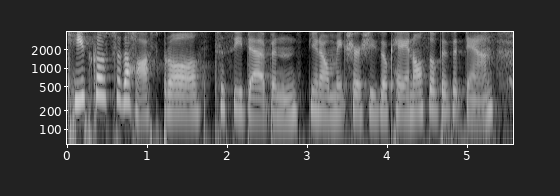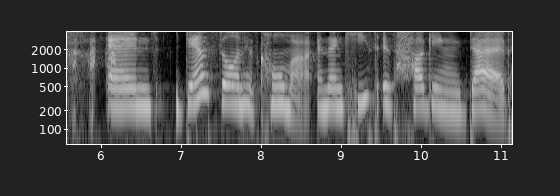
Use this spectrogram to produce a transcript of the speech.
Keith goes to the hospital to see Deb and, you know, make sure she's okay and also visit Dan. and Dan's still in his coma. And then Keith is hugging Deb.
